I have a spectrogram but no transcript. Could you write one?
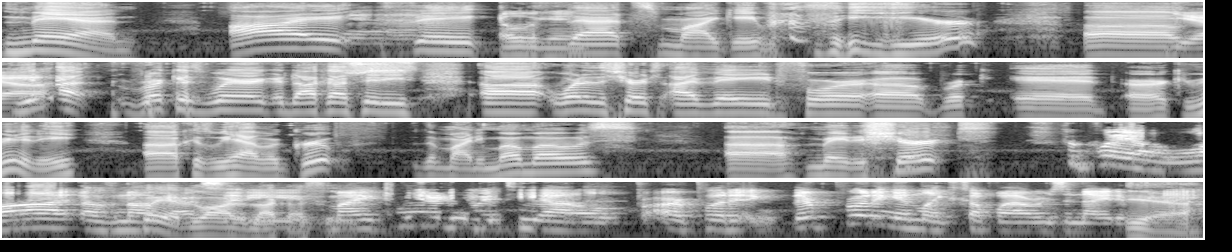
man, I Yeah. think Hell of a game. that's my game of the year. Um, Yeah. yeah, Brooke is wearing a Knockout City uh, one of the shirts I made for uh, Brooke and our community because we have a group, the Mighty Momos, uh, made a shirt. Who play a lot of Play a Knockout, lot of City. Knockout City. My community with TL are putting they're putting in like a couple hours a night. Yeah. day.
